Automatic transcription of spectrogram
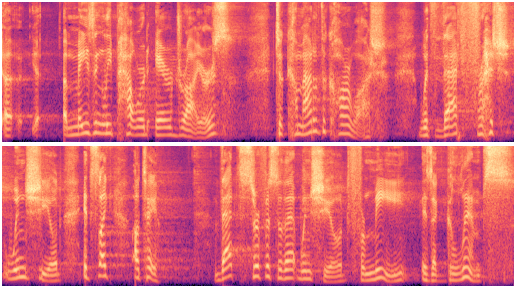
uh, amazingly powered air dryers to come out of the car wash with that fresh windshield. It's like, I'll tell you, that surface of that windshield for me is a glimpse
